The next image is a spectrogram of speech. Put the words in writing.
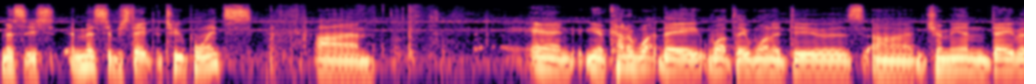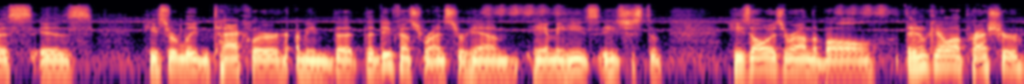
Mississippi, State to two points. Um, and you know, kind of what they what they want to do is uh, Jamin Davis is he's their leading tackler. I mean, the the defense runs through him. I mean, he's he's just a, he's always around the ball. They don't get a lot of pressure,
